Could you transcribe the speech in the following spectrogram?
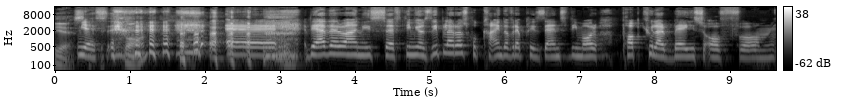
Yes. Yes. Okay. Go on. uh, the other one is uh, Efthymios Diplaros, who kind of represents the more popular base of um,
